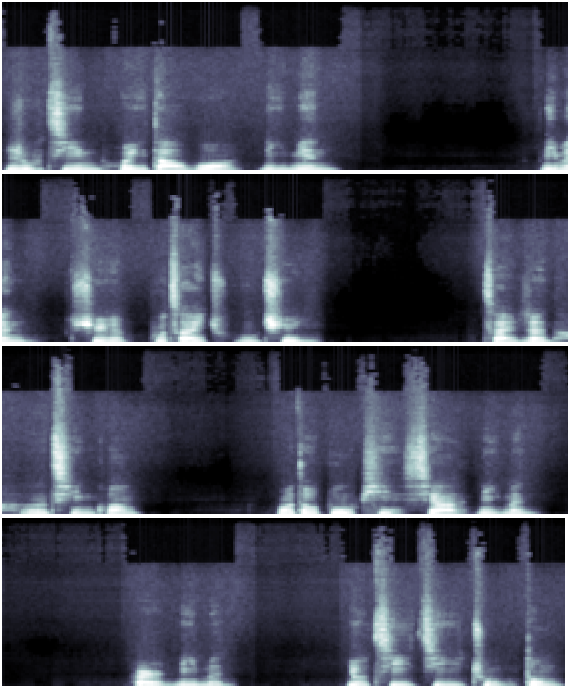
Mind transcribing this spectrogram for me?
如今回到我里面，你们绝不再出去，在任何情况。我都不撇下你们，而你们又积极主动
